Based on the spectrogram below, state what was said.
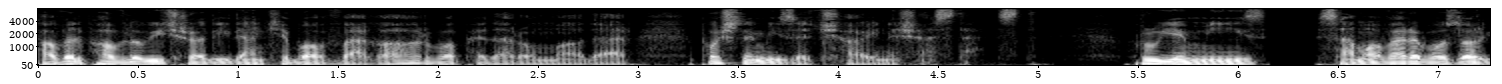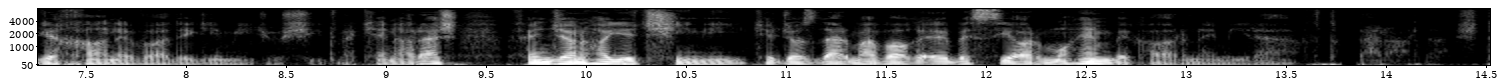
پاول پاولویچ را دیدن که با وقار با پدر و مادر پشت میز چای نشسته است. روی میز سماور بزرگ خانوادگی می جوشید و کنارش فنجانهای چینی که جز در مواقع بسیار مهم به کار نمی رفت قرار داشت.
